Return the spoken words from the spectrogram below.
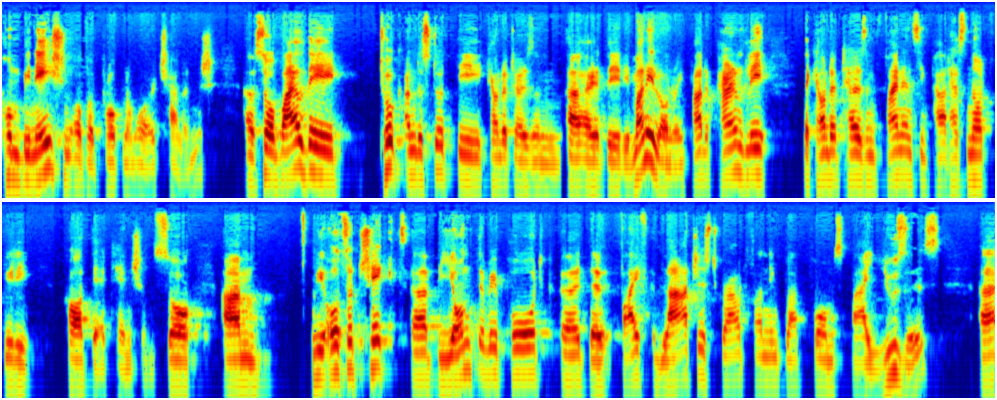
combination of a problem or a challenge. Uh, so while they took, understood the counterterrorism, uh, the, the money laundering part, apparently the counterterrorism financing part has not really caught their attention. So um, we also checked uh, beyond the report uh, the five largest crowdfunding platforms by users. Uh,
